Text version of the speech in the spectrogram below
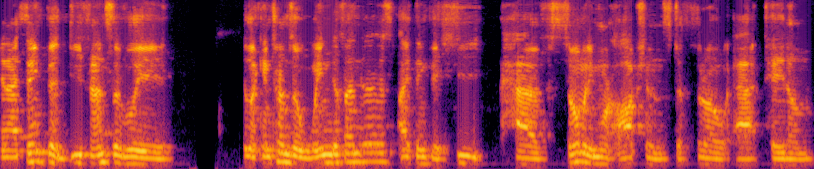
and I think that defensively, like in terms of wing defenders, I think that he have so many more options to throw at Tatum.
